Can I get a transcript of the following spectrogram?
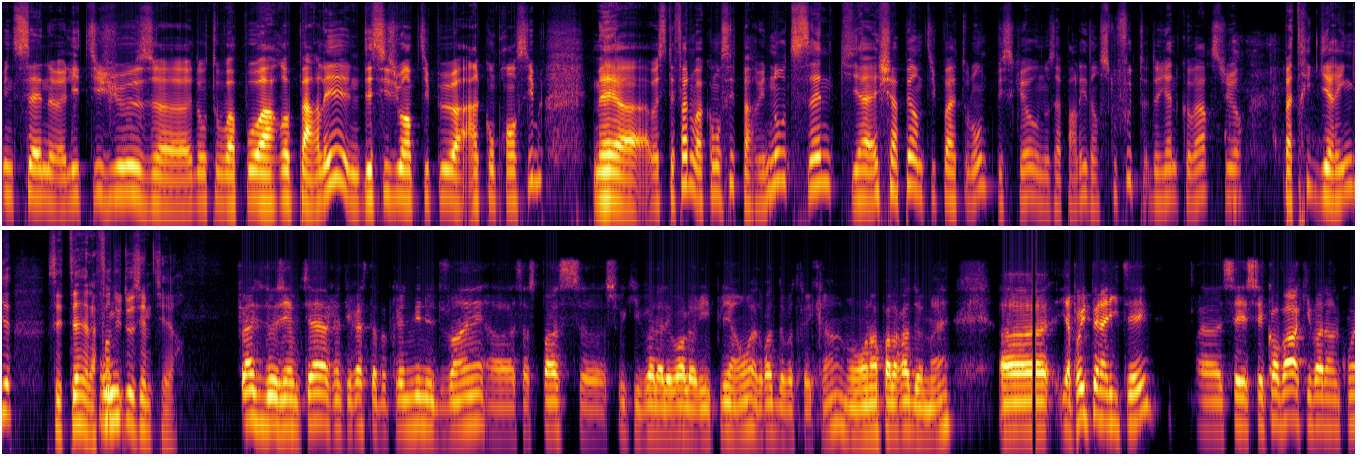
une scène litigieuse euh, dont on va pouvoir reparler, une décision un petit peu euh, incompréhensible. Mais Stéphane, on va commencer par une autre scène qui a échappé un petit peu à tout le monde, puisqu'on nous a parlé d'un slow foot de Yann Kovar sur Patrick Gehring. C'était à la fin du deuxième tiers. Fin du deuxième tiers, il reste à peu près une minute vingt. ça se passe, ceux qui veulent aller voir le replay en haut à droite de votre écran. On en parlera demain. Il n'y a pas eu de pénalité. Euh, c'est Kovar qui va dans le coin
